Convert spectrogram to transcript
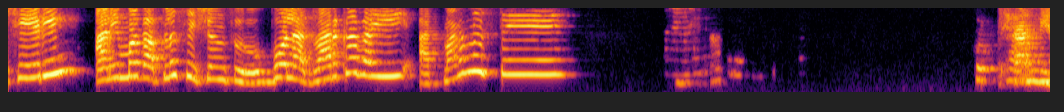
शेअरिंग आणि मग आपलं सेशन सुरू. बोला द्वारकाबाई. आत्मा नमस्ते. खूप छान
